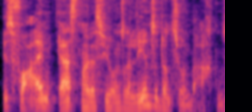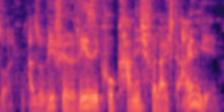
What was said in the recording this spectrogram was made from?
ist vor allem erstmal, dass wir unsere Lebenssituation beachten sollten. Also wie viel Risiko kann ich vielleicht eingehen?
